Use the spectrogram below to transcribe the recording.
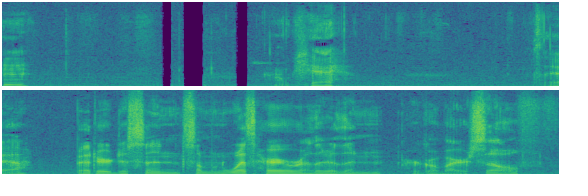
Hmm. Okay. So yeah, to send someone with her rather than her go by herself.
